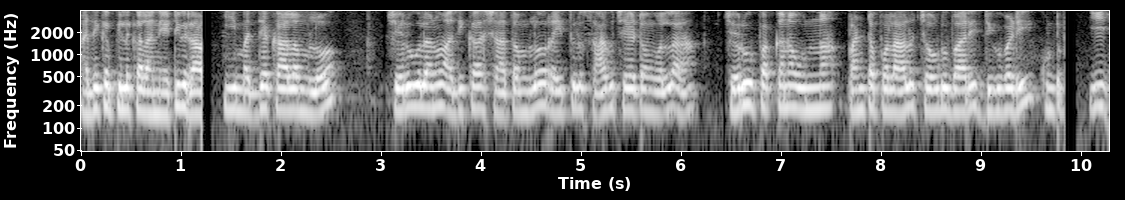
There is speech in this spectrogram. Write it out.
అధిక పిలకలు అనేటివి రా ఈ మధ్య కాలంలో చెరువులను అధిక శాతంలో రైతులు సాగు చేయటం వల్ల చెరువు పక్కన ఉన్న పంట పొలాలు చౌడుబారి దిగుబడి కుంటు ఈ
